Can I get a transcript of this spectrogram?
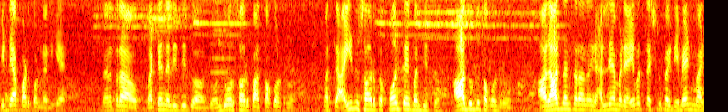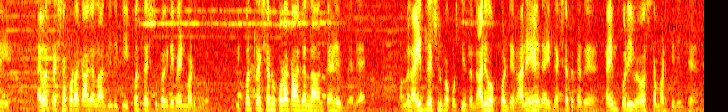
ಕಿಡ್ನ್ಯಾಪ್ ಮಾಡ್ಕೊಂಡು ನನಗೆ ನನ್ನ ಹತ್ರ ಬಟ್ಟೆನಲ್ಲಿ ಇದ್ದಿದ್ದು ಒಂದು ಒಂದೂವರೆ ಸಾವಿರ ರೂಪಾಯಿ ಅದು ತೊಗೊಂಡ್ರು ಮತ್ತು ಐದು ಸಾವಿರ ರೂಪಾಯಿ ಫೋನ್ಪೇಗೆ ಬಂದಿತ್ತು ಆ ದುಡ್ಡು ತೊಗೊಂಡ್ರು. ಅದಾದ ನಂತರ ನನಗೆ ಹಲ್ಲೆ ಮಾಡಿ ಐವತ್ತು ಲಕ್ಷ ರೂಪಾಯಿ ಡಿಮ್ಯಾಂಡ್ ಮಾಡಿ, ಐವತ್ತು ಲಕ್ಷ ಕೊಡೋಕ್ಕಾಗಲ್ಲ ಅಂದಿದ್ದಕ್ಕೆ ಇಪ್ಪತ್ತು ಲಕ್ಷ ರೂಪಾಯಿಗೆ ಡಿಮ್ಯಾಂಡ್ ಮಾಡಿದ್ರು. ಇಪ್ಪತ್ತು ಲಕ್ಷನೂ ಕೊಡೋಕ್ಕಾಗಲ್ಲ ಅಂತ ಹೇಳಿದ ಮೇಲೆ, ಆಮೇಲೆ ಐದು ಲಕ್ಷ ರೂಪಾಯಿ ಕೊಡ್ತೀನಿ ಅಂತ ನಾನೇ ಒಪ್ಕೊಂಡೆ. ನಾನೇ ಹೇಳಿದೆ, ಐದು ಲಕ್ಷ ಬೇಕಾದರೆ ಟೈಮ್ ಕೊಡಿ, ವ್ಯವಸ್ಥೆ ಮಾಡ್ತೀನಿ ಅಂತ ಹೇಳಿದೆ.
